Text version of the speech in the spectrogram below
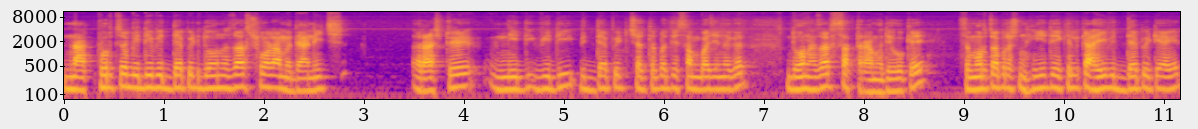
नागपूरचं विधी विद्यापीठ दोन हजार सोळामध्ये आणि राष्ट्रीय निधी विधी विद्यापीठ छत्रपती संभाजीनगर दोन हजार सतरामध्ये ओके? समोरचा प्रश्न ही देखील काही विद्यापीठे आहेत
